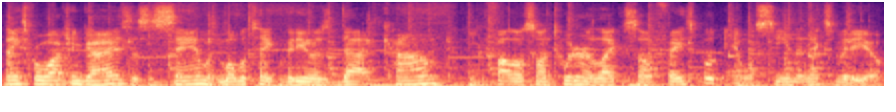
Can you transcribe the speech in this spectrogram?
Thanks for watching, guys. This is Sam with MobileTechVideos.com. You can follow us on Twitter and like us on Facebook, and we'll see you in the next video.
